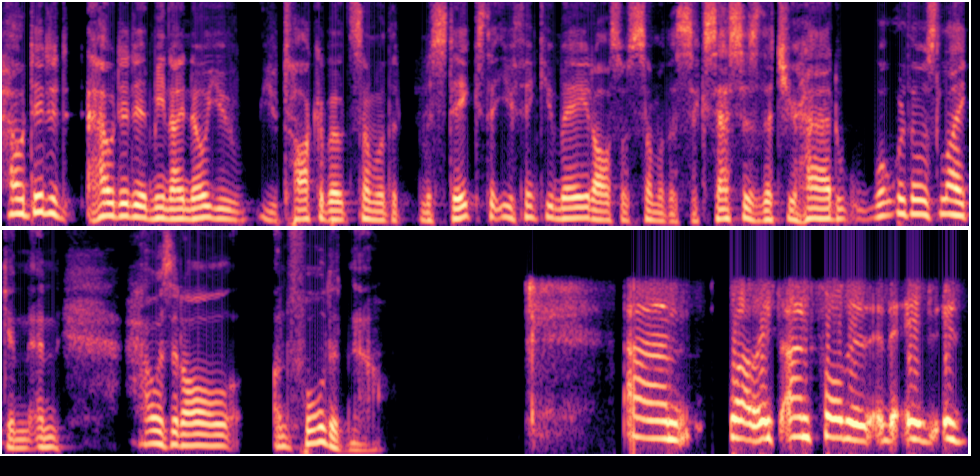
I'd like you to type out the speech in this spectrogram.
How did it? How did it? I mean, I know you you talk about some of the mistakes that you think you made, also some of the successes that you had. What were those like, and and how has it all unfolded now? Um, well, it's unfolded. It, it,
